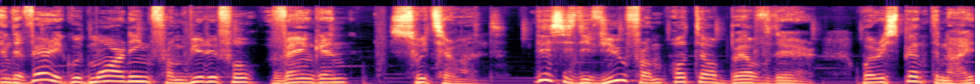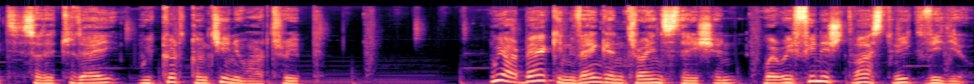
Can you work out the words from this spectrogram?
and a very good morning from beautiful Wengen, Switzerland. This is the view from Hotel Belvedere, where we spent the night so that today we could continue our trip. We are back in Wengen train station where we finished last week's video.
